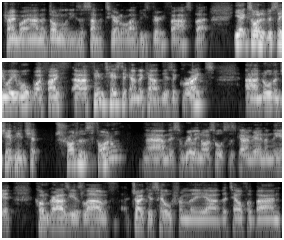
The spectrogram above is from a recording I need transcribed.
trained by Anna Donnelly. He's a son of Terra Love. He's very fast. But yeah, excited to see where you walk by faith. Uh, fantastic undercard. There's a great uh, Northern Championship Trotters final um, there's some really nice horses going around in there. Congrazia's Love, Joker's Hill from the uh, the Telfer barn.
